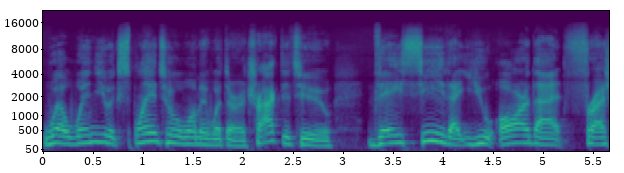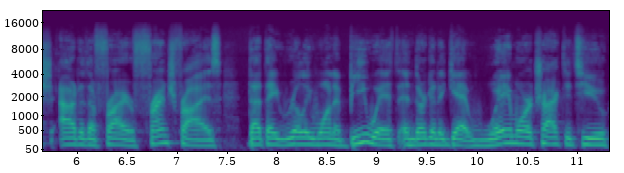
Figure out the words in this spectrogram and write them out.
Well, when you explain to a woman what they're attracted to, they see that you are that fresh out of the fryer french fries that they really want to be with and they're going to get way more attracted to you,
